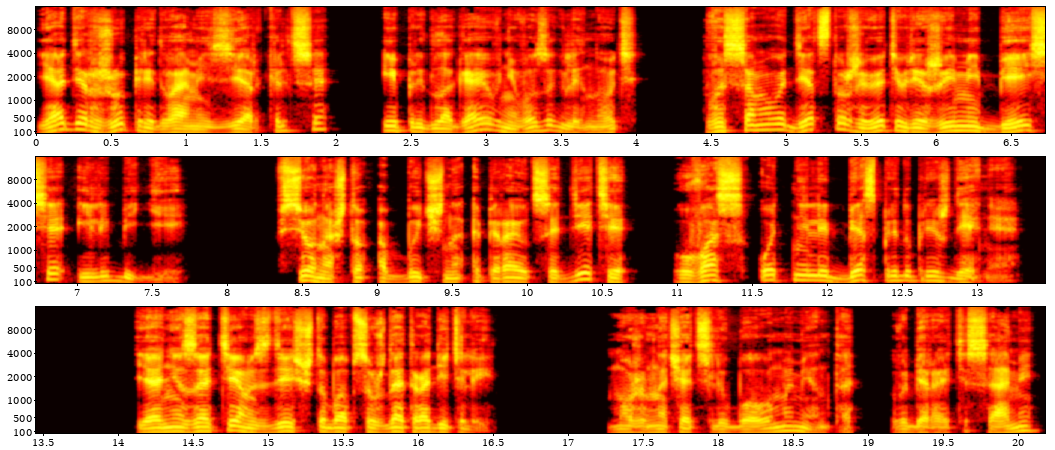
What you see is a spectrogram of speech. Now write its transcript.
Я держу перед вами зеркальце и предлагаю в него заглянуть. Вы с самого детства живете в режиме «бейся или беги». Все, на что обычно опираются дети, у вас отняли без предупреждения. Я не затем здесь, чтобы обсуждать родителей. Можем начать с любого момента. Выбирайте сами.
